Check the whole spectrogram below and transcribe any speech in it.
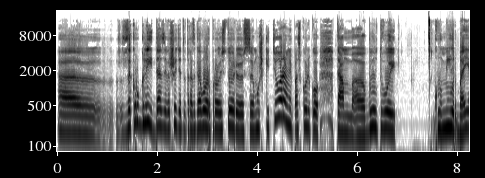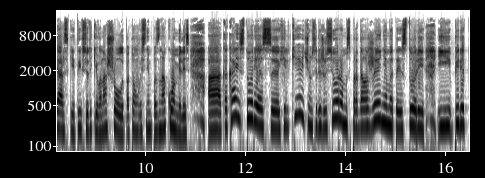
э, закруглить, да, завершить этот разговор про историю с мушкетерами, поскольку там э, был твой кумир боярский, ты все-таки его нашел, и потом вы с ним познакомились. А какая история с Хилькевичем, с режиссером, с продолжением этой истории? И перед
